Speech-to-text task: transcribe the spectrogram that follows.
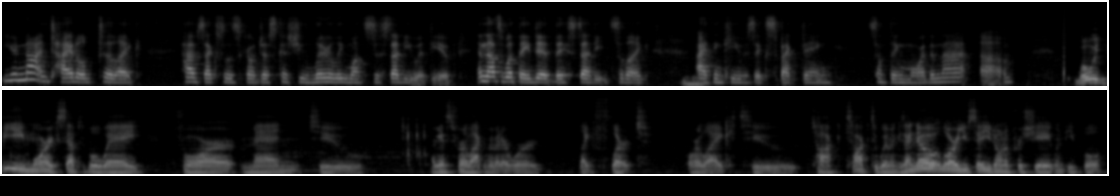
you're not entitled to like have sex with this girl just because she literally wants to study with you. And that's what they did. They studied. So like mm-hmm. i think he was expecting something more than that um what would be a more acceptable way for men to i guess for lack of a better word like flirt or like to talk talk to women? Because i know laura you say you don't appreciate when people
